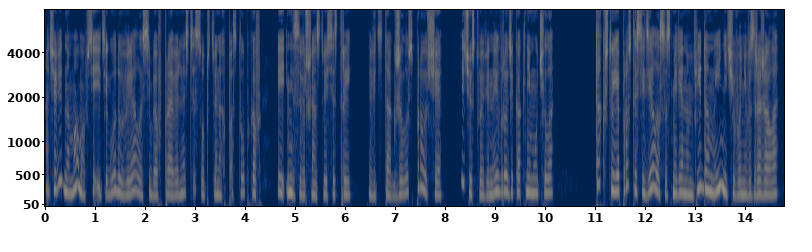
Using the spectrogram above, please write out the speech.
Очевидно, мама все эти годы уверяла себя в правильности собственных поступков и несовершенстве сестры, ведь так жилось проще, и чувство вины вроде как не мучило. Так что я просто сидела со смиренным видом и ничего не возражала —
